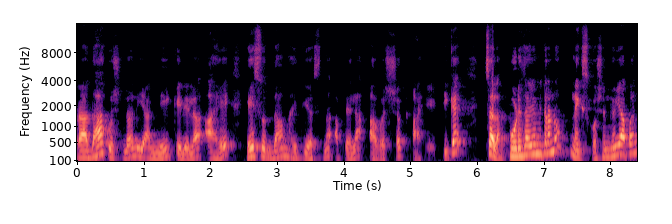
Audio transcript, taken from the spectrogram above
राधाकृष्णन यांनी केलेलं आहे. हे सुद्धा माहिती असणं आपल्याला आवश्यक आहे. ठीक आहे? चला पुढे जाऊया मित्रांनो. नेक्स्ट क्वेश्चन घेऊया आपण.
